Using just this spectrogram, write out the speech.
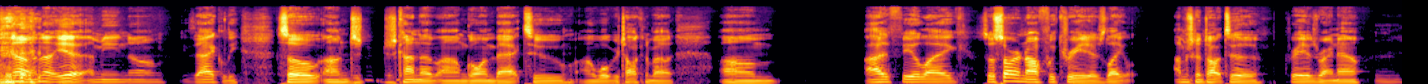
No, no, yeah. I mean, um, exactly. So, um, just, just kind of um, going back to uh, what we're talking about. Um, I feel like so starting off with creatives. Like, I'm just gonna talk to creatives right now, Mhm. and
